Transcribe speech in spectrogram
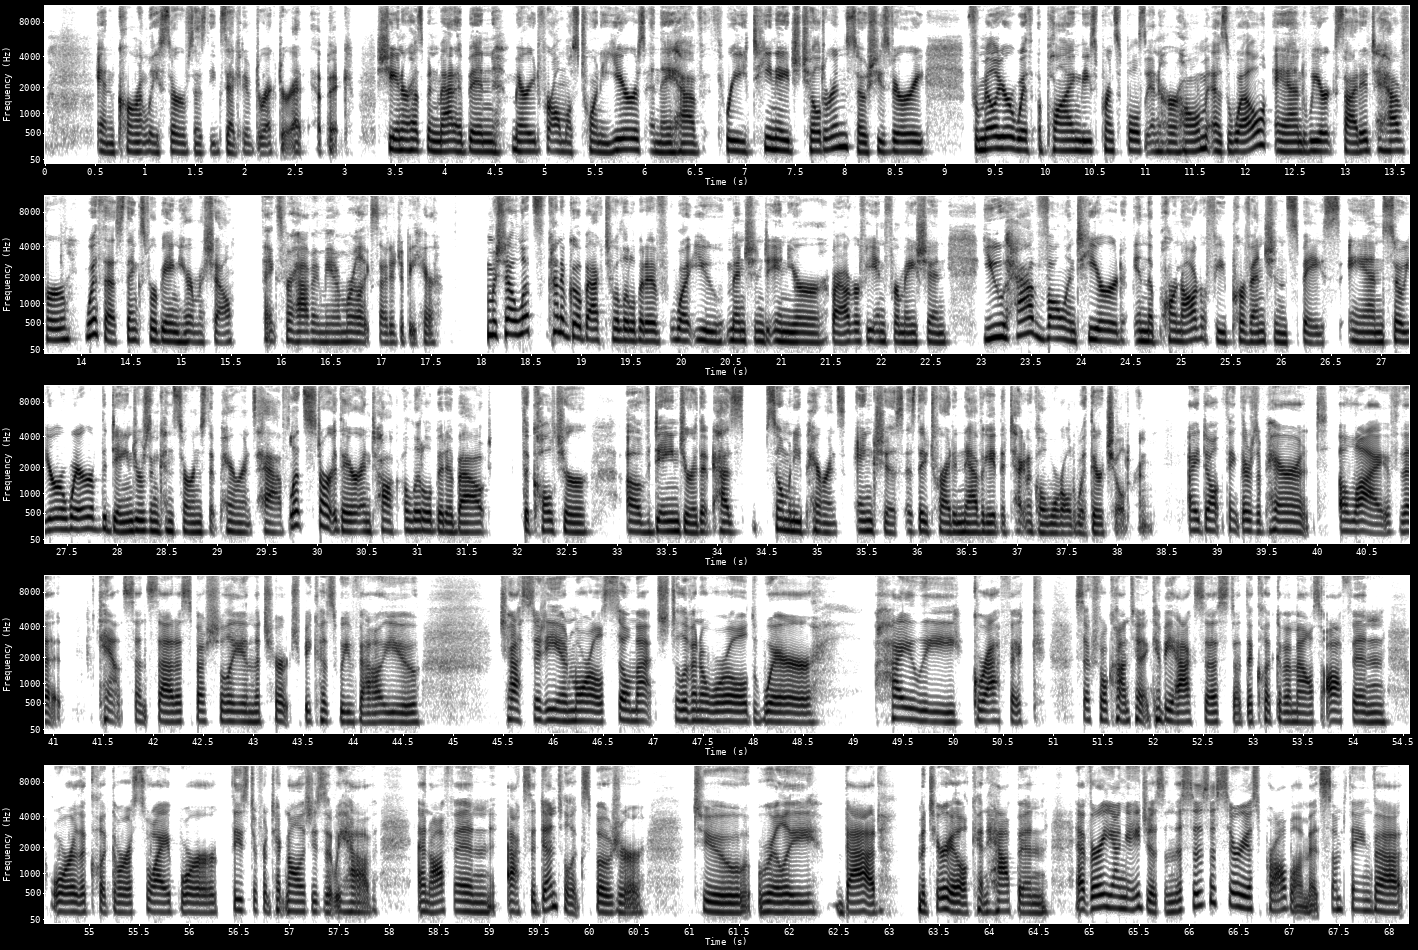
and currently serves as the executive director at Epic. She and her husband Matt have been married for almost 20 years and they have three teenage children. So she's very familiar with applying these principles in her home as well. And we are excited to have her with us. Thanks for being here, Michelle. Thanks for having me. I'm really excited to be here. Michelle, let's kind of go back to a little bit of what you mentioned in your biography information. You have volunteered in the pornography prevention space, and so you're aware of the dangers and concerns that parents have. Let's start there and talk a little bit about the culture of danger that has so many parents anxious as they try to navigate the technical world with their children. I don't think there's a parent alive that can't sense that, especially in the church, because we value chastity and morals so much to live in a world where highly graphic sexual content can be accessed at the click of a mouse often or the click of a swipe or these different technologies that we have and often accidental exposure to really bad material can happen at very young ages. And this is a serious problem. It's something that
